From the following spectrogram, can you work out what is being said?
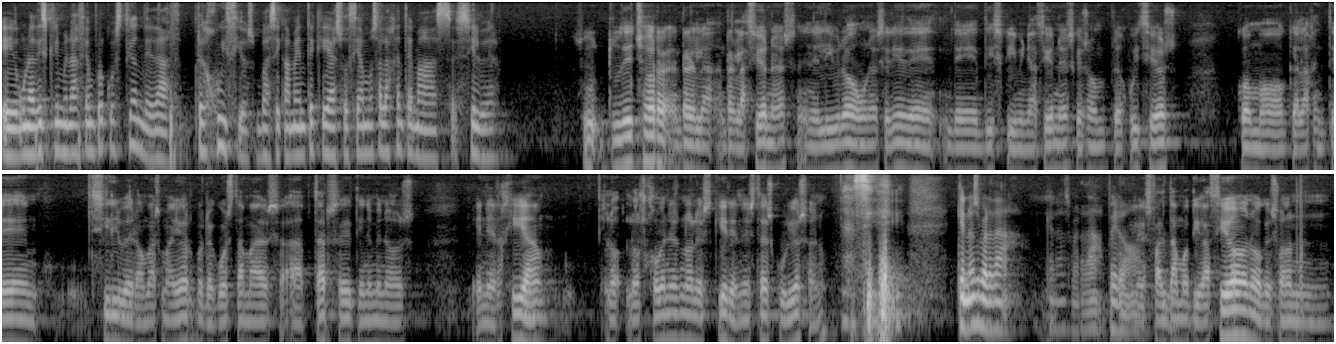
eh, una discriminación por cuestión de edad, prejuicios, básicamente, que asociamos a la gente más silver. Tú, de hecho, relacionas en el libro una serie de, de discriminaciones que son prejuicios como que a la gente silver o más mayor pues le cuesta más adaptarse, tiene menos energía. los jóvenes no les quieren, esta es curiosa, ¿no? Sí, que no es verdad, que no es verdad, pero... Les falta motivación o que son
